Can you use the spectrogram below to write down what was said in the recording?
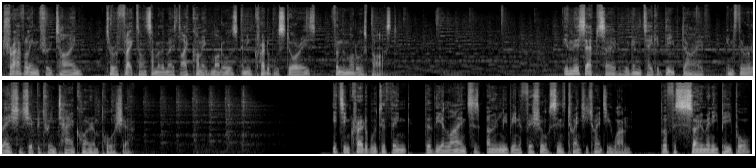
travelling through time to reflect on some of the most iconic models and incredible stories from the model's past. In this episode, we're going to take a deep dive into the relationship between Tag and Porsche. It's incredible to think that the alliance has only been official since 2021, but for so many people,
